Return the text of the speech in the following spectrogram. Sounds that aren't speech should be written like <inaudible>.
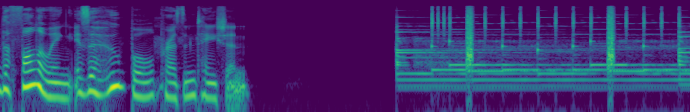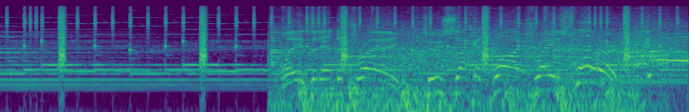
The following is a Hoop Ball presentation. Plays it into Trae. Two seconds, one. Trae's floater. Good!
